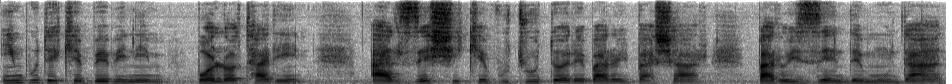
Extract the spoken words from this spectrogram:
این بوده که ببینیم بالاترین ارزشی که وجود داره برای بشر برای زنده موندن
